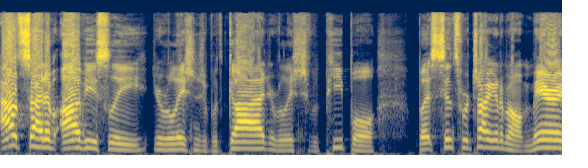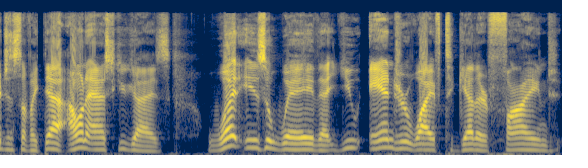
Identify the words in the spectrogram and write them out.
outside of obviously your relationship with God, your relationship with people. But since we're talking about marriage and stuff like that, I want to ask you guys what is a way that you and your wife together find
